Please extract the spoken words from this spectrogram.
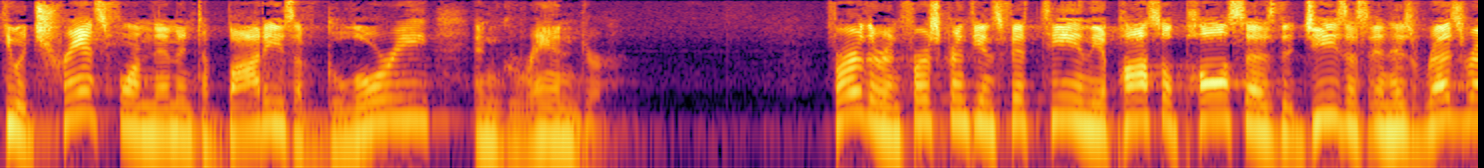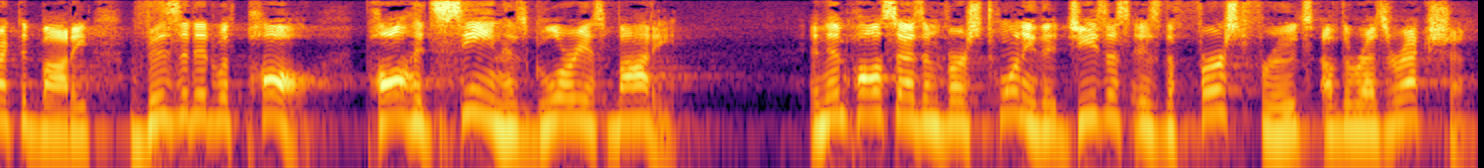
he would transform them into bodies of glory and grandeur. Further, in 1 Corinthians 15, the Apostle Paul says that Jesus, in his resurrected body, visited with Paul. Paul had seen his glorious body. And then Paul says in verse 20 that Jesus is the first fruits of the resurrection.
